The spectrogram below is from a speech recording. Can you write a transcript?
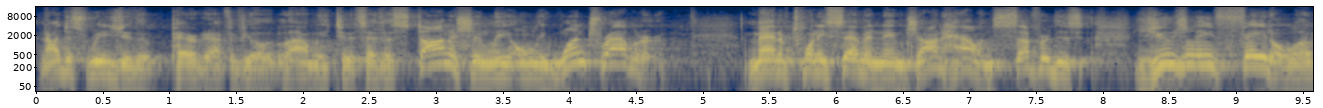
And I'll just read you the paragraph if you'll allow me to. It says, Astonishingly, only one traveler a man of 27 named John Howland suffered this usually fatal uh,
